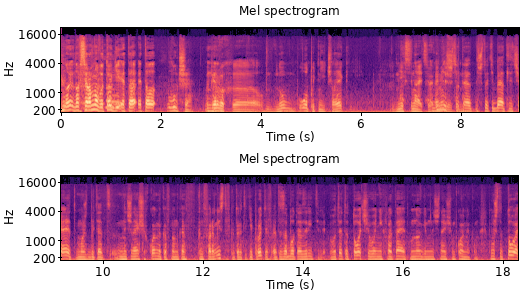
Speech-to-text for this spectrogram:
но, но все равно в итоге это, это лучше. Во-первых, э, ну, опытней человек, мне, кстати, нравится его комедия. Видишь, что, ты, что тебя отличает, может быть, от начинающих комиков, нонконформистов, которые такие против, это забота о зрителе. Вот это то, чего не хватает многим начинающим комикам. Потому что то,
